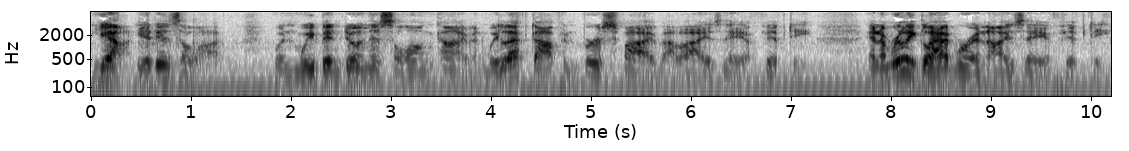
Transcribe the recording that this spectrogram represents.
Yeah, it is a lot when we've been doing this a long time. And we left off in verse 5 of Isaiah 50. And I'm really glad we're in Isaiah 50.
